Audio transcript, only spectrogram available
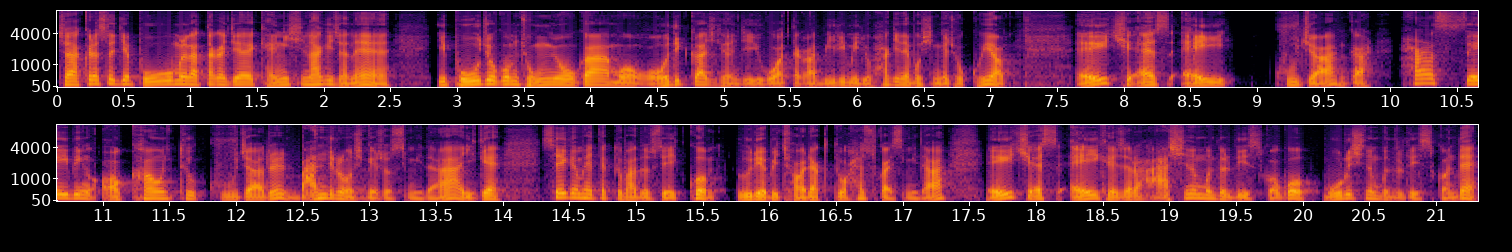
자, 그래서 이제 보험을 갖다가 이제 갱신하기 전에 이 보조금 종료가 뭐 어디까지 되는지 이거 갖다가 미리미리 확인해 보시는 게 좋고요. HSA 구자, 그러니까 Health Saving Account 구자를 만들어 놓으시는 게 좋습니다. 이게 세금 혜택도 받을 수 있고 의료비 절약도 할 수가 있습니다. HSA 계좌를 아시는 분들도 있을 거고 모르시는 분들도 있을 건데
